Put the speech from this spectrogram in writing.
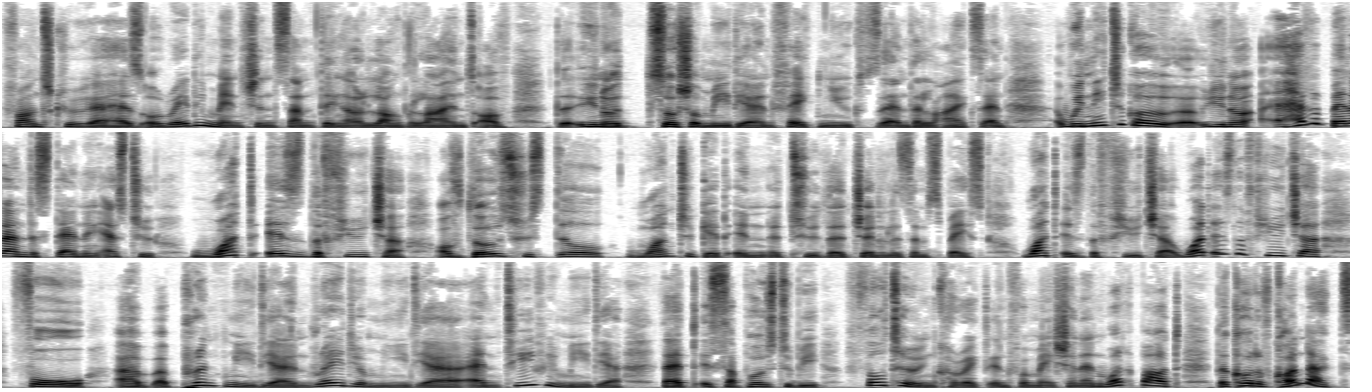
Franz Kruger has already mentioned something along the lines of, the, you know, social media and fake news and the likes. And we need to go, uh, you know, have a better understanding as to what is the future of those who still want to get into the journalism space? What is the future? What is the future for uh, print media and radio media and TV media that is supposed to be filtering correct information? And what about the code of conduct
